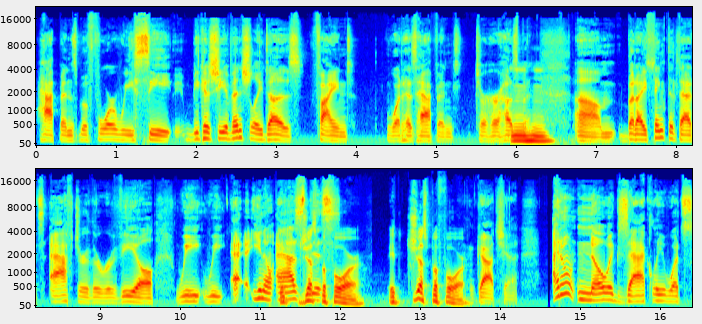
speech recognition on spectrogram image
happens before we see because she eventually does find what has happened to her husband. Um, but I think that that's after the reveal. We we uh, you know as just this- before. It's just before. Gotcha. I don't know exactly what's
